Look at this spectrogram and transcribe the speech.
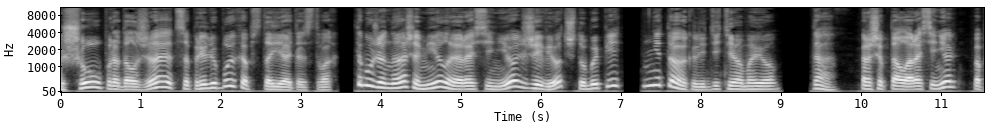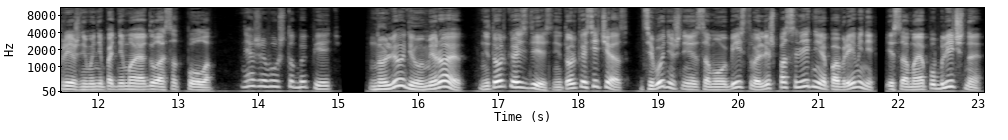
«Шоу продолжается при любых обстоятельствах. К тому же наша милая Рассиньоль живет, чтобы петь. Не так ли, дитя мое?» «Да», – прошептала Рассиньоль, по-прежнему не поднимая глаз от пола. «Я живу, чтобы петь». «Но люди умирают. Не только здесь, не только сейчас. Сегодняшнее самоубийство лишь последнее по времени и самое публичное.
